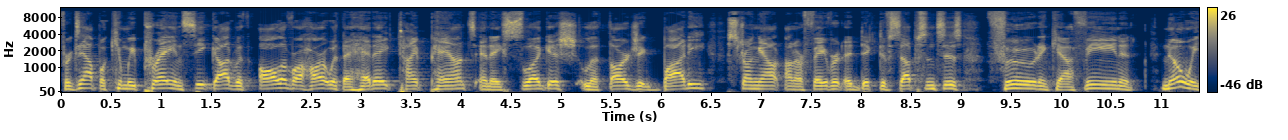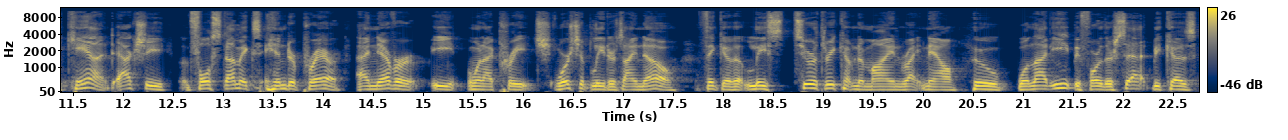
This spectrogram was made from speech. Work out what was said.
For example, can we pray and seek God with all of our heart with a headache type pants and a sluggish, lethargic body strung out on our favorite addictive substances, food and caffeine and no, we can't. Actually, full stomachs hinder prayer. I never eat when I preach. Worship leaders I know think of at least two or three come to mind right now who will not eat before they're set because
